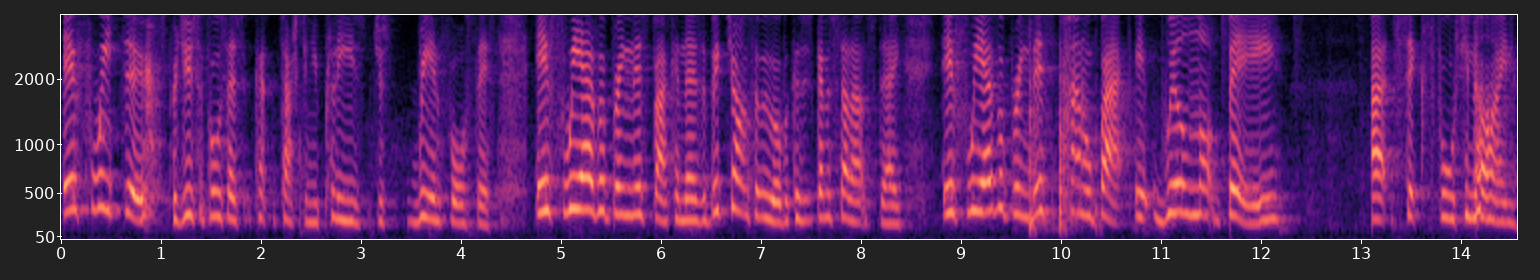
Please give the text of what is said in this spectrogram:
if we do, producer Paul says, Tash, can you please just reinforce this? If we ever bring this back, and there's a big chance that we will because it's going to sell out today, if we ever bring this panel back, it will not be at 6.49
